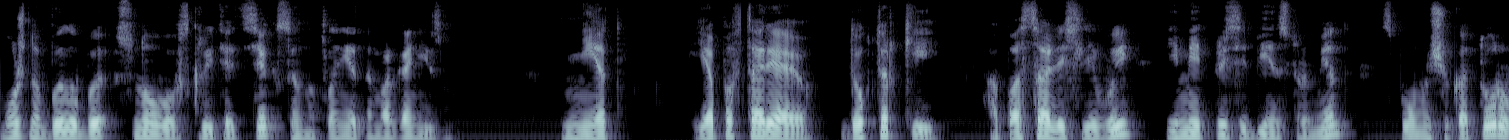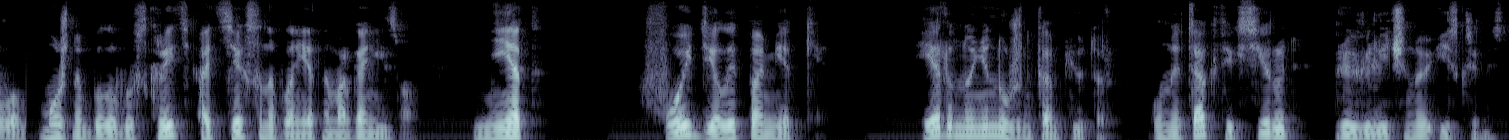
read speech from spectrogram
можно было бы снова вскрыть отсек с инопланетным организмом? Нет. Я повторяю, доктор Кей, опасались ли вы иметь при себе инструмент, с помощью которого можно было бы вскрыть отсек с инопланетным организмом? Нет. Фой делает пометки. Эрону не нужен компьютер. Он и так фиксирует преувеличенную искренность.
